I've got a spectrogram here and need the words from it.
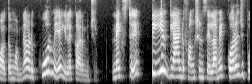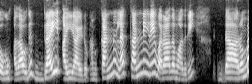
பார்த்தோம் அப்படின்னா அதோட கூர்மையை இழக்க ஆரம்பிச்சிடும் நெக்ஸ்ட்டு டீர் கிளாண்ட் ஃபங்க்ஷன்ஸ் எல்லாமே குறைஞ்சு போகும். அதாவது ட்ரை ஐ ஆகிடும் நம்ம கண்ணில் கண்ணீரே வராத மாதிரி ரொம்ப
